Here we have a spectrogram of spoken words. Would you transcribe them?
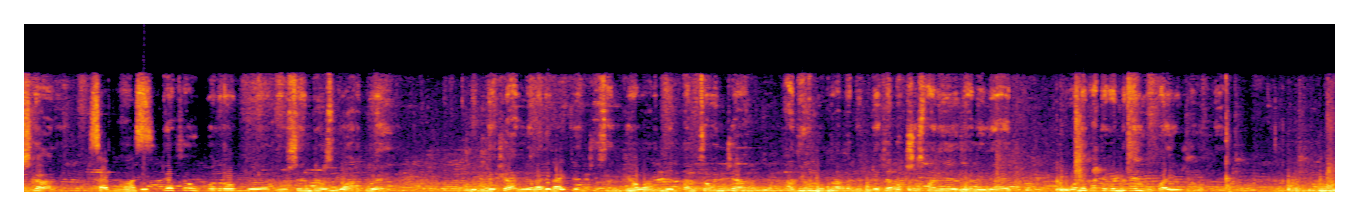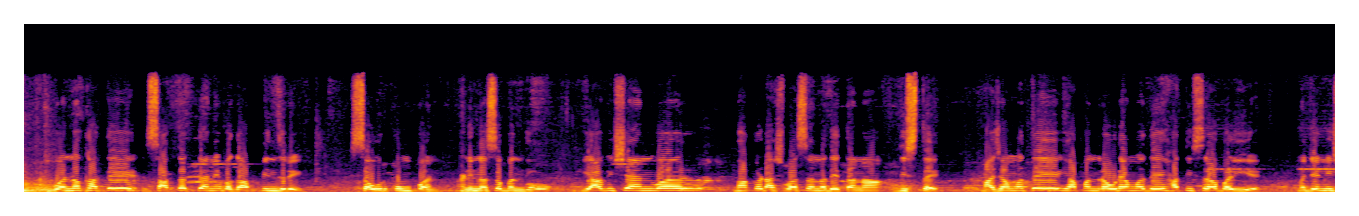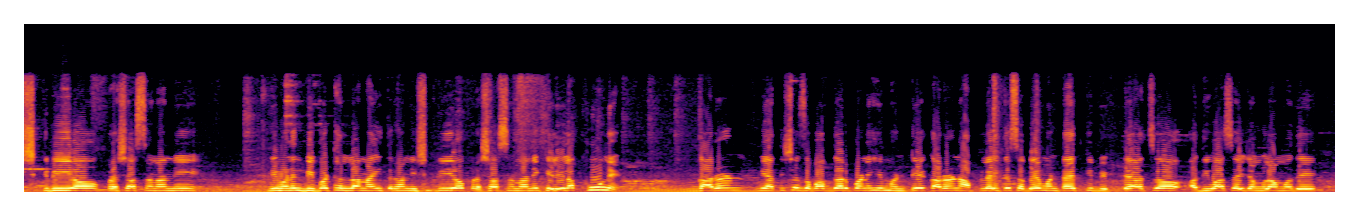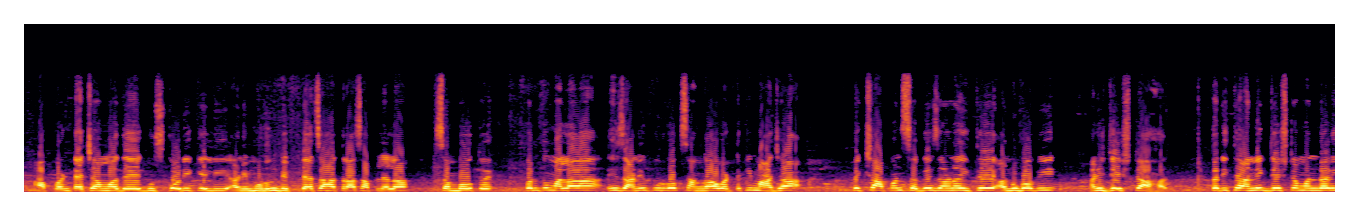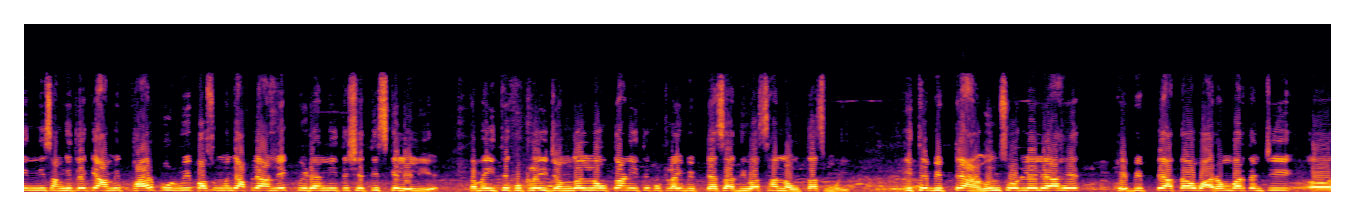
नमस्कार. साहेब बिबट्याचा उपद्रव दिवसेंदिवस वाढतोय. बिबट्याच्या हल्ल्यामध्ये बिबट्यांची संख्या वाढते पंचावन्नच्या अधिक लोक आता बिबट्याच्या बक्षीसपाणी झालेले आहेत. वन खात्याकडनं काही उपाययोजना वन खाते सातत्याने बघा पिंजरे सौर कुंपण आणि नसबंदी या विषयांवर भाकड आश्वासनं देताना दिसतंय. माझ्या मते ह्या पंधरवड्यामध्ये हा तिसरा बळी आहे. म्हणजे निष्क्रिय प्रशासनाने मी म्हणेन बिबट हल्ला नाही तर हा निष्क्रिय प्रशासनाने केलेला खून आहे. कारण मी अतिशय जबाबदारपणे हे म्हणते कारण आपल्या इथे सगळे म्हणतायत की बिबट्याचं अधिवास आहे जंगलामध्ये आपण त्याच्यामध्ये घुसखोरी केली आणि म्हणून बिबट्याचा हा त्रास आपल्याला संभवतोय. परंतु मला हे जाणीवपूर्वक सांगावं वाटतं की माझ्यापेक्षा आपण सगळेजण इथे अनुभवी आणि ज्येष्ठ आहात. तर इथे अनेक ज्येष्ठ मंडळींनी सांगितलं की आम्ही फार पूर्वीपासून म्हणजे आपल्या अनेक पिढ्यांनी इथे शेतीच केलेली आहे. त्यामुळे इथे कुठलंही जंगल नव्हतं आणि इथे कुठलाही बिबट्याचा अधिवास हा नव्हताच मुळी. इथे बिबटे आणून सोडलेले आहेत. हे बिबटे आता वारंवार त्यांची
